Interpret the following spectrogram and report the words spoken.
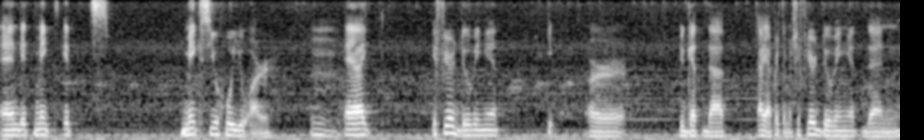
And it makes it's makes you who you are. Mm. And like, if you're doing it, or you get that, ah, yeah, pretty much. If you're doing it, then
